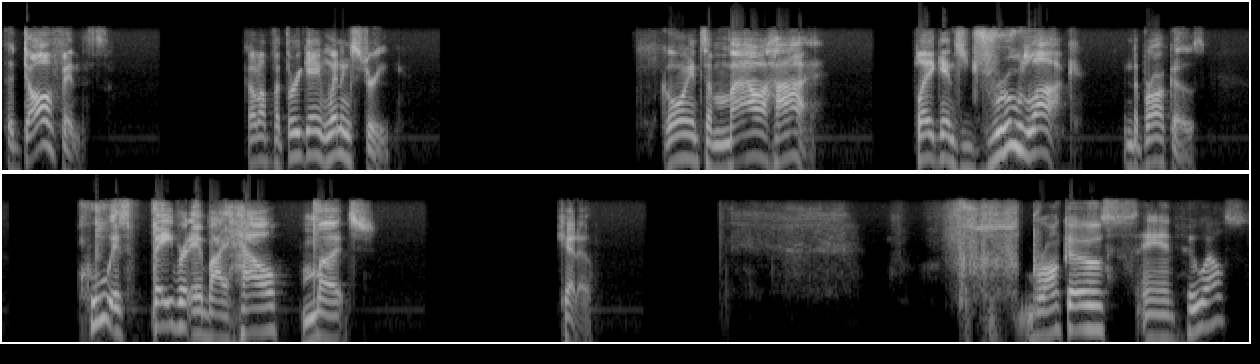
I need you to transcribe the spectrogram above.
The Dolphins coming off a three-game winning streak, going to Mile High, play against Drew Lock and the Broncos. Who is favored and by how much? Keto. Broncos and who else?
